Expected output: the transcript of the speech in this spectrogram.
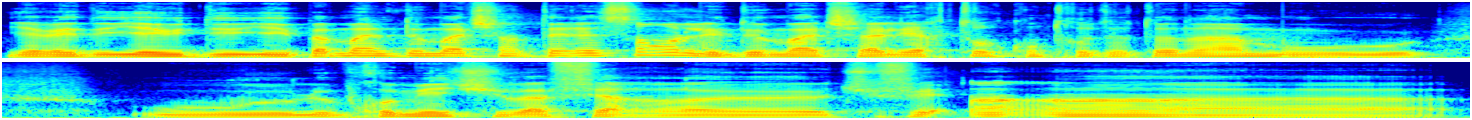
il y avait des- y a eu des- y a eu pas mal de matchs intéressants. Les deux matchs aller-retour contre Tottenham, où, où le premier, tu vas faire. euh, tu fais 1-1 à-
